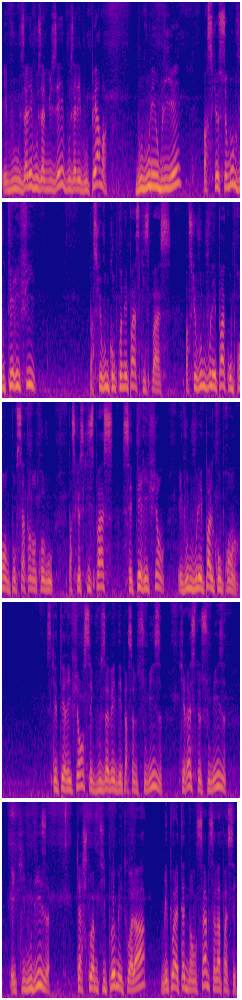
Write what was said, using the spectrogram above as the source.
Et vous allez vous amuser, vous allez vous perdre, vous voulez oublier, parce que ce monde vous terrifie, parce que vous ne comprenez pas ce qui se passe, parce que vous ne voulez pas comprendre pour certains d'entre vous, parce que ce qui se passe, c'est terrifiant, et vous ne voulez pas le comprendre. Ce qui est terrifiant, c'est que vous avez des personnes soumises qui restent soumises et qui vous disent cache-toi un petit peu, mets-toi là, mets-toi la tête dans le sable, ça va passer.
